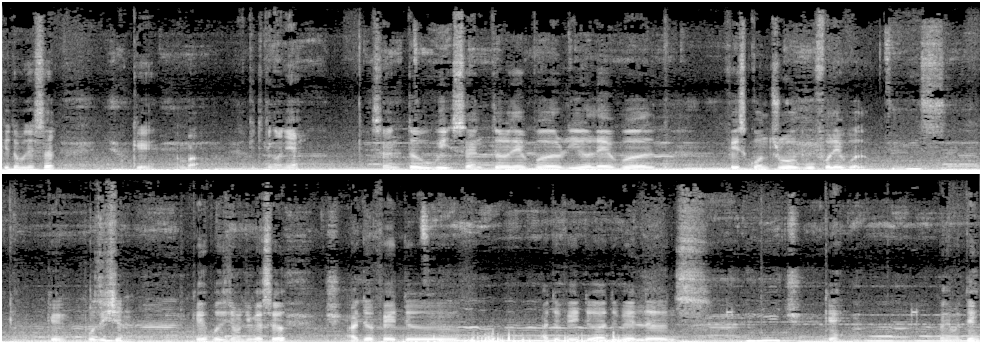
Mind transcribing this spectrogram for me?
Kita boleh set? Ok nampak? Kita tengok ni ya center width, center level, rear level face control, woofer level. Ok position. Ok position macam biasa. Ada feather ada feather, ada balance. Ok paling penting?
